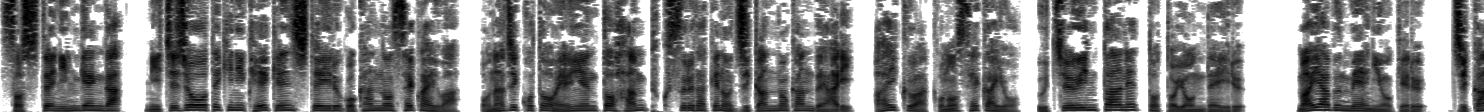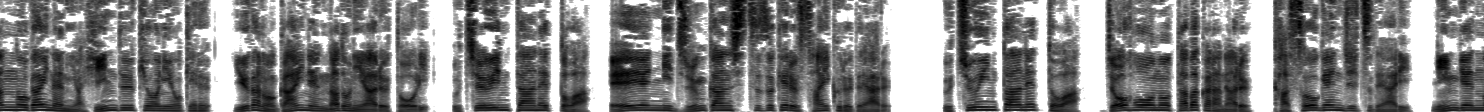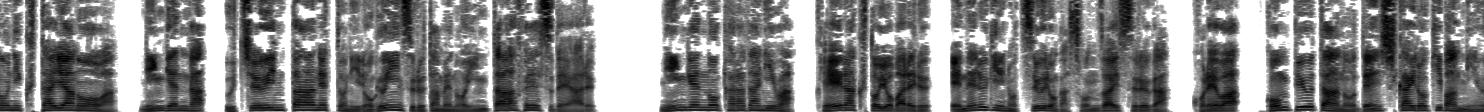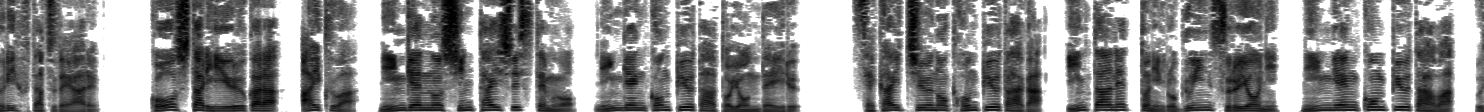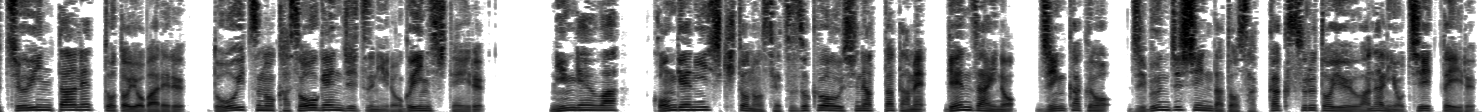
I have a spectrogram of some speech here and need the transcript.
そして人間が日常的に経験している五感の世界は同じことを延々と反復するだけの時間の間であり、アイクはこの世界を宇宙インターネットと呼んでいる。マヤ文明における時間の概念やヒンドゥー教におけるユガの概念などにある通り、宇宙インターネットは永遠に循環し続けるサイクルである。宇宙インターネットは情報の束からなる仮想現実であり、人間の肉体や脳は人間が宇宙インターネットにログインするためのインターフェースである。人間の体には経絡と呼ばれるエネルギーの通路が存在するが、これはコンピューターの電子回路基盤により二つである。こうした理由から、アイクは人間の身体システムを人間コンピューターと呼んでいる。世界中のコンピューターがインターネットにログインするように、人間コンピューターは宇宙インターネットと呼ばれる同一の仮想現実にログインしている。人間は根源意識との接続を失ったため、現在の人格を自分自身だと錯覚するという罠に陥っている。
